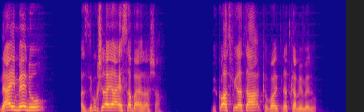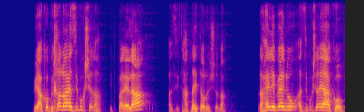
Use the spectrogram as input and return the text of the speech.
לאה אימנו, הזיווג שלה היה עשה ברשע. וכוח תפילתה כמובן התנתקה ממנו. ויעקב בכלל לא היה זיווג שלה. התפללה, אז התחתנה איתו ראשונה. רחל אימנו, הזיווג שלה היה יעקב.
